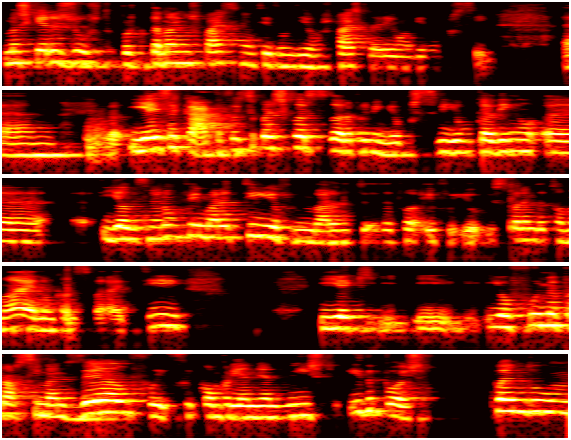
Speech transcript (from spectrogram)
mas que era justo, porque também os pais tinham tido um dia uns pais que dariam a vida por si. Um, e essa carta foi super esclarecedora para mim. Eu percebi um bocadinho. Uh, e ele disse: Eu não fui embora de ti, eu fui embora da tua. Eu, eu separei-me da tua mãe, nunca me separei de ti. E, aqui, e, e eu fui me aproximando dele, fui, fui compreendendo isto. E depois, quando,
